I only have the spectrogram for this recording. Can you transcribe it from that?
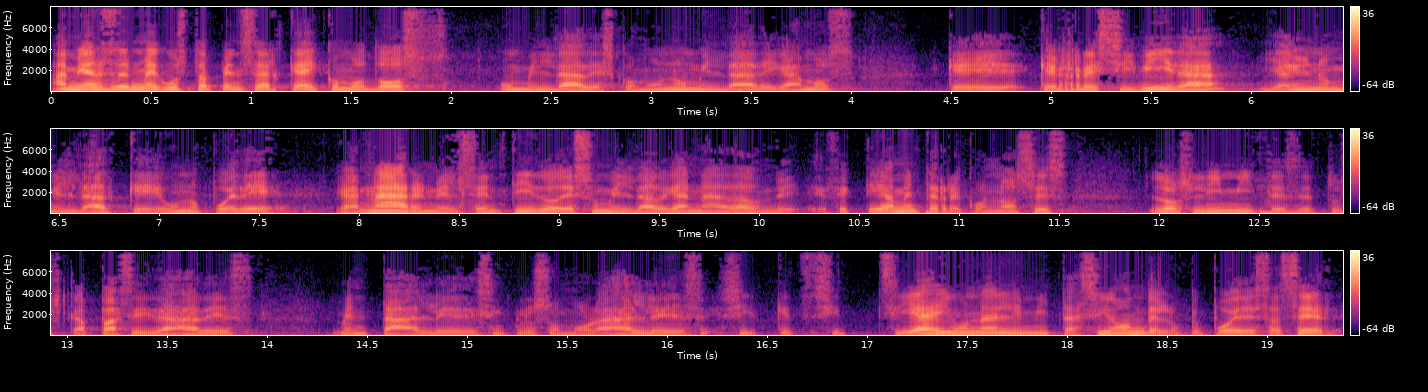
A mí a veces me gusta pensar que hay como dos humildades, como una humildad, digamos, que, que es recibida y hay una humildad que uno puede ganar en el sentido de esa humildad ganada donde efectivamente reconoces los límites de tus capacidades mentales, incluso morales, sí, que sí, sí hay una limitación de lo que puedes hacer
